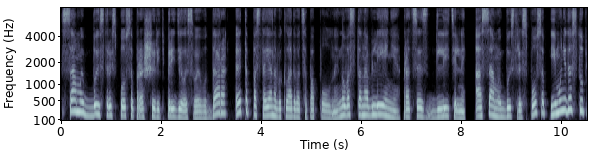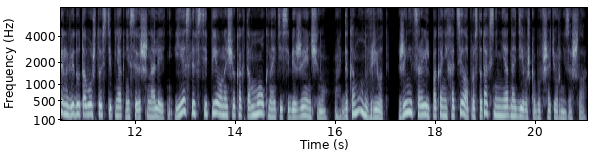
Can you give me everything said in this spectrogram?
Самый быстрый способ расширить пределы своего дара – это постоянно выкладываться по полной. Но восстановление – процесс длительный, а самый быстрый способ ему недоступен ввиду того, что степняк несовершеннолетний. Если в степи он еще как-то мог найти себе женщину, да кому он врет? Жениться Раиль пока не хотел, а просто так с ним ни одна девушка бы в шатер не зашла.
